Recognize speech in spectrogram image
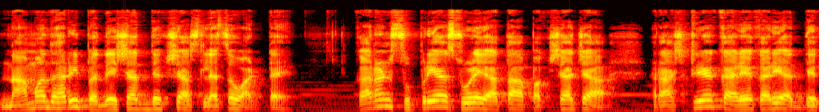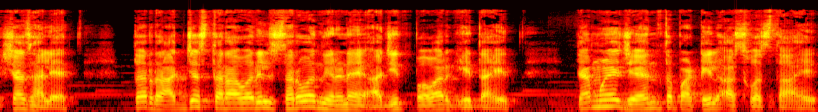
नामधारी प्रदेशाध्यक्ष असल्याचं वाटतंय. कारण सुप्रिया सुळे आता पक्षाच्या राष्ट्रीय कार्यकारी अध्यक्षा झाल्या आहेत तर राज्य स्तरावरील सर्व निर्णय अजित पवार घेत आहेत. त्यामुळे जयंत पाटील अस्वस्थ आहेत.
